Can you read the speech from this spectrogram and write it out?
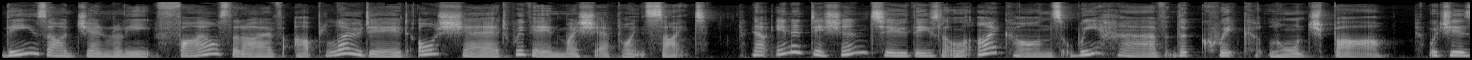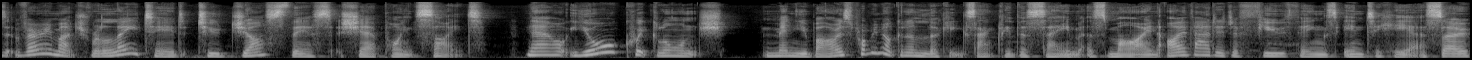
these are generally files that I've uploaded or shared within my SharePoint site. Now, in addition to these little icons, we have the quick launch bar, which is very much related to just this SharePoint site. Now, your quick launch menu bar is probably not going to look exactly the same as mine. I've added a few things into here. So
